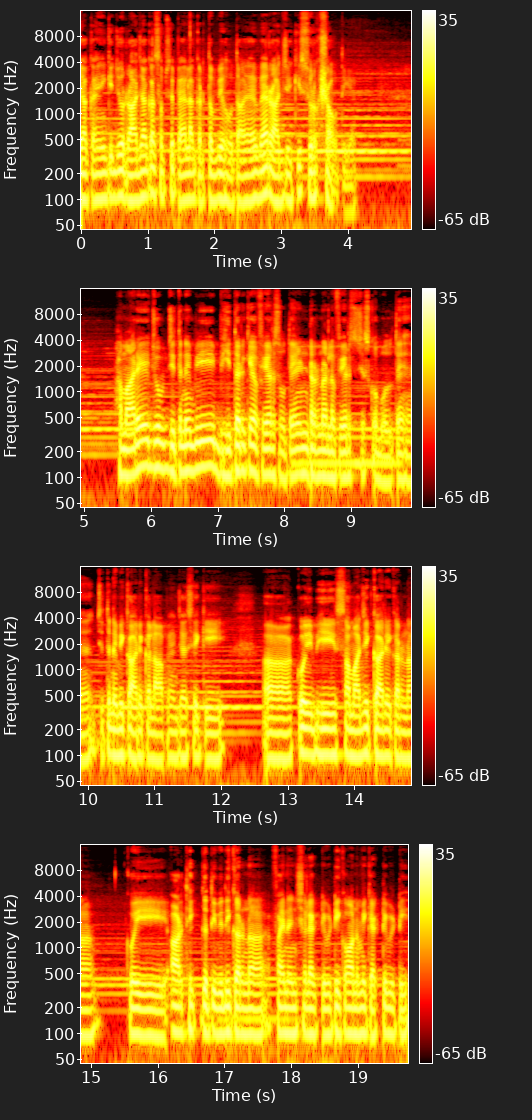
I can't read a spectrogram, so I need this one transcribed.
या कहें कि जो राजा का सबसे पहला कर्तव्य होता है वह राज्य की सुरक्षा होती है। हमारे जो जितने भी भीतर के अफेयर्स होते हैं इंटरनल अफेयर्स जिसको बोलते हैं जितने भी कार्यकलाप हैं जैसे कि आ, कोई भी सामाजिक कार्य करना कोई आर्थिक गतिविधि करना फाइनेंशियल एक्टिविटी इकोनॉमिक एक्टिविटी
